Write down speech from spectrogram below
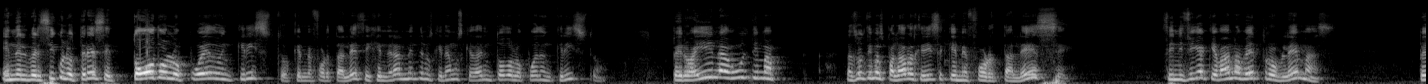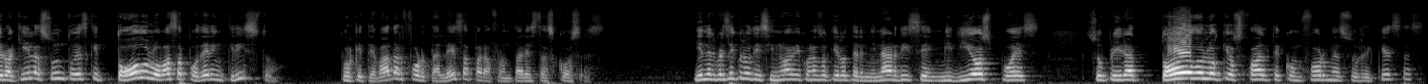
en el versículo 13, todo lo puedo en Cristo que me fortalece. Y generalmente nos queremos quedar en todo lo puedo en Cristo. Pero ahí la última, las últimas palabras que dice que me fortalece, significa que van a haber problemas. Pero aquí el asunto es que todo lo vas a poder en Cristo, porque te va a dar fortaleza para afrontar estas cosas. Y en el versículo 19, y con eso quiero terminar, dice, mi Dios pues suplirá todo lo que os falte conforme a sus riquezas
